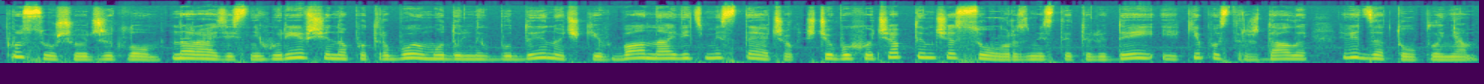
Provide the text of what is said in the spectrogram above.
просушують житло. Наразі Снігурівщина потребує модульних будиночків, ба навіть містечок, щоби хоча б тимчасово розмістити людей, які постраждали від затоплення.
